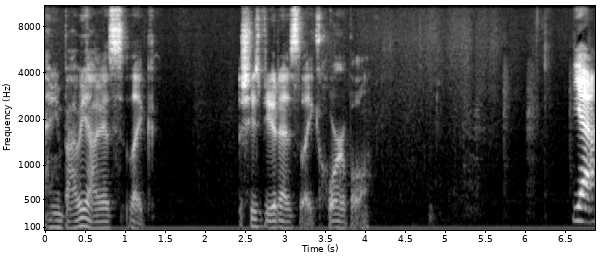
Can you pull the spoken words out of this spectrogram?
I mean Baba Yaga's like she's viewed as like horrible. Yeah.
